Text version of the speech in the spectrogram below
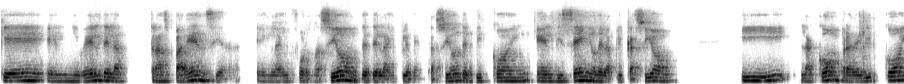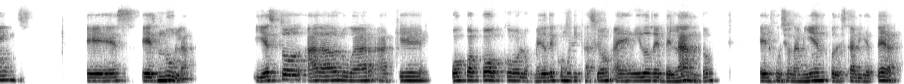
que el nivel de la transparencia en la información desde la implementación del Bitcoin, el diseño de la aplicación y la compra de Bitcoins es, es nula. Y esto ha dado lugar a que poco a poco los medios de comunicación hayan ido desvelando el funcionamiento de esta billetera.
